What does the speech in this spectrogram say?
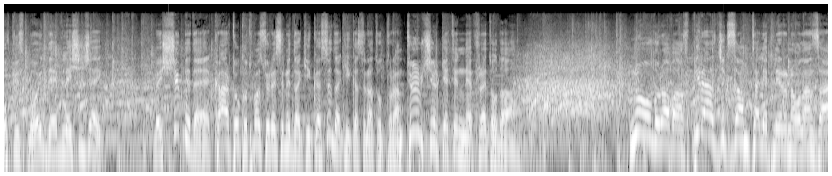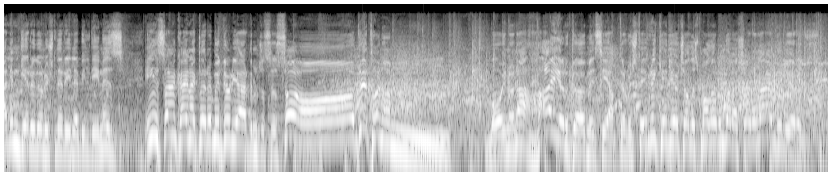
Ofis boy devleşecek. Ve şimdi de kart okutma süresini dakikası dakikasına tutturan tüm şirketin nefret odağı. Ne olur avans birazcık zam taleplerine olan zalim geri dönüşleriyle bildiğimiz insan kaynakları müdür yardımcısı Saadet Hanım. Boynuna hayır dövmesi yaptırmış. Tebrik ediyor çalışmalarında başarılar diliyoruz.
